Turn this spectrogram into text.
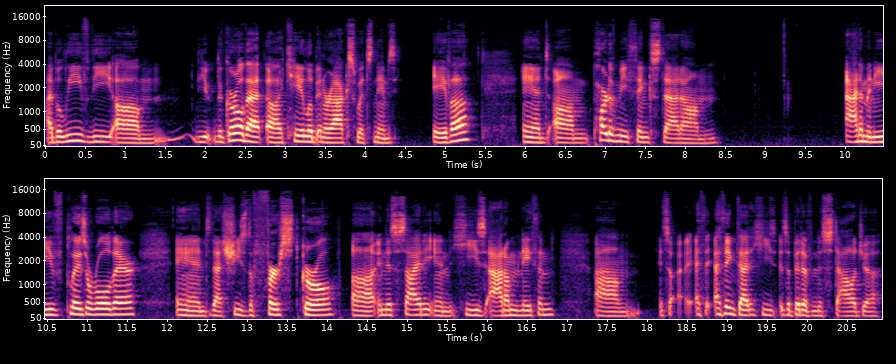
I believe the um, the the girl that uh, Caleb interacts with name's Ava, and um, part of me thinks that um, Adam and Eve plays a role there, and that she's the first girl uh, in this society, and he's Adam Nathan. Um, so I, th- I think that he's is a bit of nostalgia,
